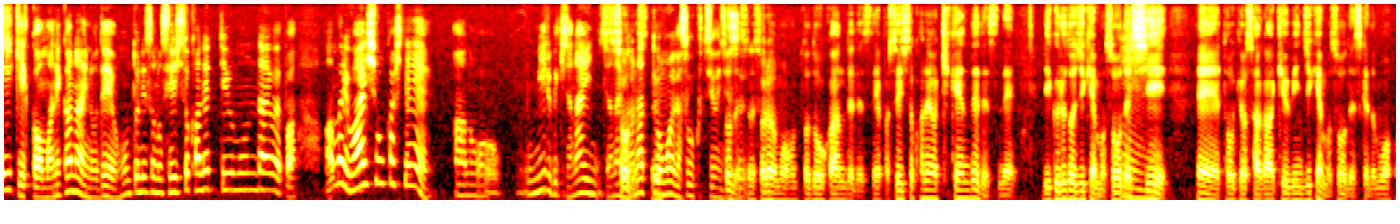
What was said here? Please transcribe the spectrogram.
いい結果を招かないので本当にその政治と金っていう問題はやっぱあんまり歪小化してねあの見るべきじゃないんじゃないかなっていう思いがすごく強いんです。そうですね。それはもう本当同感でですね。やっぱ政治と金は危険でですね。リクルート事件もそうですし、えー東京佐川急便事件もそうですけども、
